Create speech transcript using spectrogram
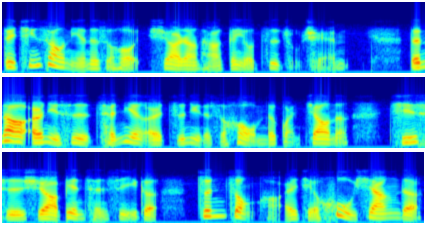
对青少年的时候，需要让他更有自主权。等到儿女是成年儿子女的时候，我们的管教呢，其实需要变成是一个尊重哈，而且互相的。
